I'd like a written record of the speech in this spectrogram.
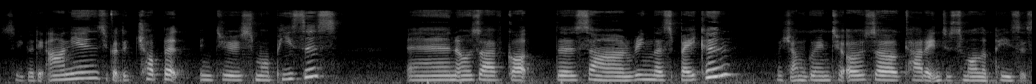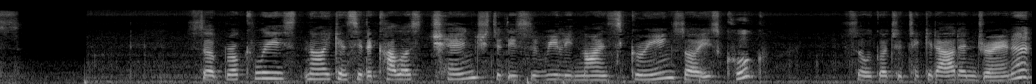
So you got the onions, you got to chop it into small pieces. And also I've got this um, rindless bacon, which I'm going to also cut it into smaller pieces. So broccoli, now you can see the colors change to this really nice green, so it's cooked. So we're going to take it out and drain it.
